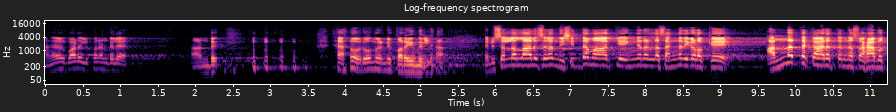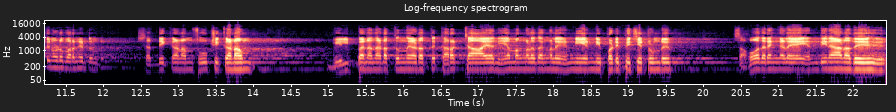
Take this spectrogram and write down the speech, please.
അങ്ങനെ ഒരുപാട് വിൽപ്പന ഉണ്ടല്ലേ ഉണ്ട്. ഞാൻ ഓരോന്നും എണ്ണി പറയുന്നില്ല. നബിസല്ലാ അലുസ്ലം നിഷിദ്ധമാക്കിയ ഇങ്ങനെയുള്ള സംഗതികളൊക്കെ അന്നത്തെ കാലത്ത് തന്നെ സ്വഹാബത്തിനോട് പറഞ്ഞിട്ടുണ്ട്. ശ്രദ്ധിക്കണം സൂക്ഷിക്കണം. വിൽപ്പന നടത്തുന്നിടത്ത് കറക്റ്റായ നിയമങ്ങൾ തങ്ങൾ എണ്ണി എണ്ണി പഠിപ്പിച്ചിട്ടുണ്ട്. സഹോദരങ്ങളെ എന്തിനാണത്?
